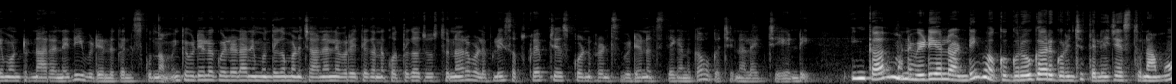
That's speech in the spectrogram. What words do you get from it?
ఏమంటున్నారనేది ఈ వీడియోలో తెలుసుకుందాం. ఇంకా వీడియోలోకి వెళ్ళడానికి ముందుగా మన ఛానల్ని ఎవరైతే కనుక కొత్తగా చూస్తున్నారో వాళ్ళు ప్లీజ్ సబ్స్క్రైబ్ చేసుకోండి ఫ్రెండ్స్. వీడియో నచ్చితే కనుక ఒక చిన్న లైక్ చేయండి. ఇంకా మన వీడియోలో అండి ఒక గురువు గారి గురించి తెలియజేస్తున్నాము.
